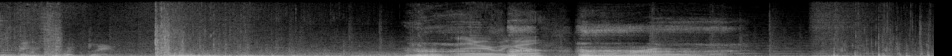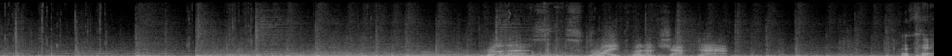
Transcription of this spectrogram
Moving. Okay,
